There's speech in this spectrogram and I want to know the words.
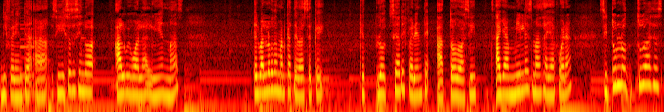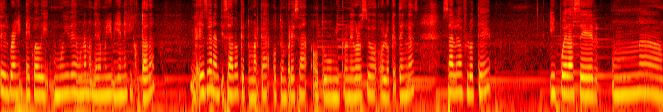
diferente a si estás haciendo algo igual a alguien más el valor de marca te va a hacer que, que lo sea diferente a todo. Así haya miles más allá afuera. Si tú lo tú haces el brand equity muy de una manera muy bien ejecutada es garantizado que tu marca o tu empresa o tu micronegocio o lo que tengas salga a flote y pueda ser una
